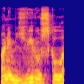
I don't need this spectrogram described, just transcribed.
My name is Vito Scaletta.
